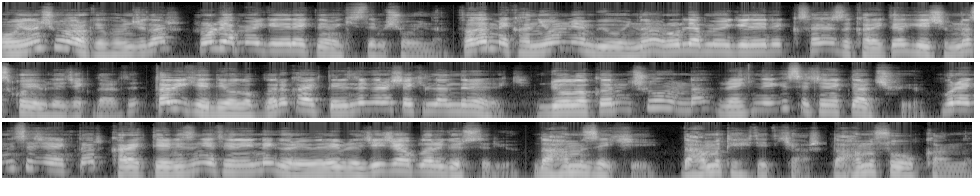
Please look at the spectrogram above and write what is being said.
Oynanış olarak yapımcılar rol yapma ögeleri eklemek istemiş oyuna. Fakat mekaniği olmayan bir oyuna rol yapma ögeleri kısacası karakter gelişimi nasıl koyabileceklerdi? Tabii ki diyalogları karakterinize göre şekillendirerek. Diyalogların çoğunda renkli seçenekler çıkıyor. Bu renkli seçenekler karakterinizin yeteneğine göre verebileceği cevapları gösteriyor. Daha mı zeki? Daha mı tehditkar? Daha mı soğukkanlı?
